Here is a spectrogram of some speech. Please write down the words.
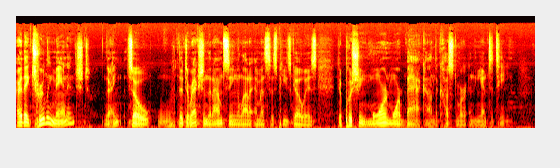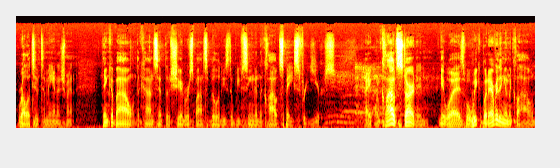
Are they truly managed? right? So the direction that I'm seeing a lot of MSSPs go is they're pushing more and more back on the customer and the entity relative to management. Think about the concept of shared responsibilities that we've seen in the cloud space for years. Right? When cloud started, it was, well, we could put everything in the cloud,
